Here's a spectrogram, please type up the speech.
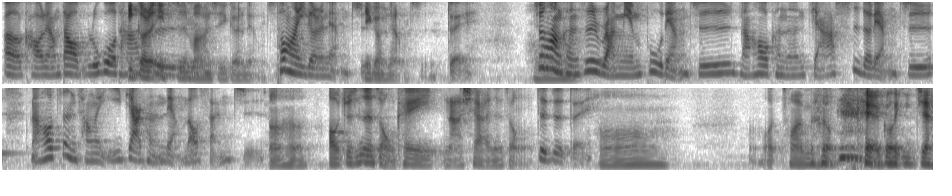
呃考量到，如果他嗯一个人一只吗？还是一个人两只？通常一个人两只一，个人两只。对，就通常可能是软棉布两只，然后可能夹式的两只，然后正常的衣架可能两到三只。嗯哼，哦，就是那种可以拿下来那种。对对对，哦，我从来没有 care 过衣架。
